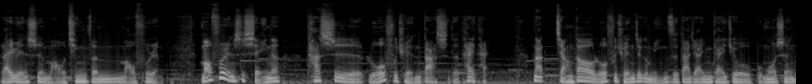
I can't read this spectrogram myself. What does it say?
来源是毛清芬毛夫人。毛夫人是谁呢？她是罗福全大使的太太。那讲到罗福全这个名字，大家应该就不陌生，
